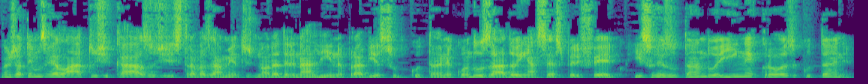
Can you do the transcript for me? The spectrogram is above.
nós já temos relatos de casos de extravasamento de noradrenalina para a via subcutânea quando usado em acesso periférico, isso resultando aí em necrose cutânea.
